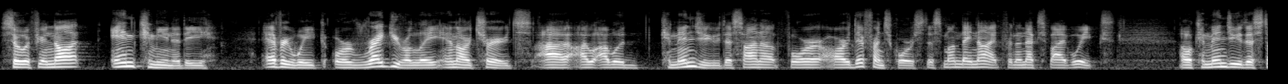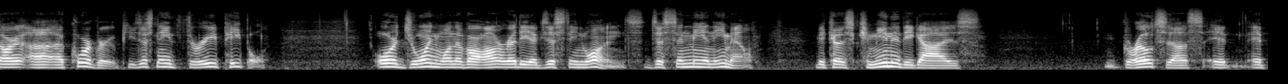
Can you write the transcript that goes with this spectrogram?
So if you're not in community every week or regularly in our church, I, I, I, would commend you to sign up for our difference course this Monday night for the next five weeks. I will commend you to start a, a core group. You just need three people. Or join one of our already existing ones. Just send me an email because community, guys, grows us, it, it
